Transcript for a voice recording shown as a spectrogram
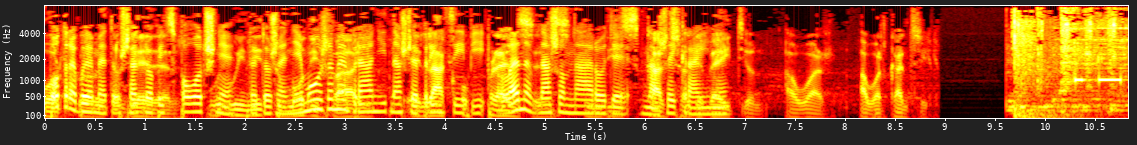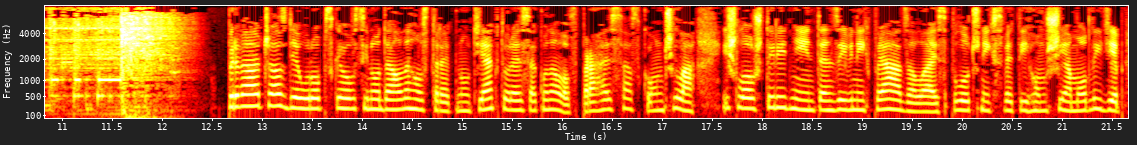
Potrebujeme to však robiť spoločne, pretože nemôžeme brániť naše princípy len v našom národe, v našej krajine our, our country. Prvá časť Európskeho synodálneho stretnutia, ktoré sa konalo v Prahe, sa skončila. Išlo o 4 dní intenzívnych prác, ale aj spoločných svetých homší a modlitieb,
